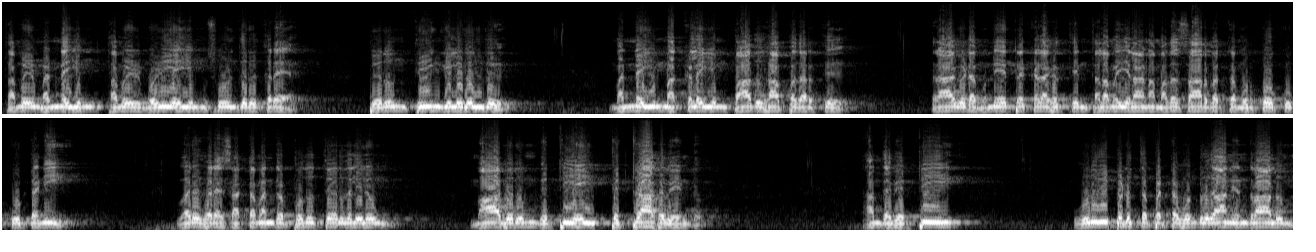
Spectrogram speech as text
தமிழ் மண்ணையும் தமிழ் மொழியையும் சூழ்ந்திருக்கிற பெரும் தீங்கிலிருந்து மண்ணையும் மக்களையும் பாதுகாப்பதற்கு திராவிட முன்னேற்றக் கழகத்தின் தலைமையிலான மதசார்பற்ற முற்போக்கு கூட்டணி வருகிற சட்டமன்ற பொதுத் தேர்தலிலும் மாபெரும் வெற்றியை பெற்றாக வேண்டும். அந்த வெற்றி உறுதிப்படுத்தப்பட்ட ஒன்றுதான் என்றாலும்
